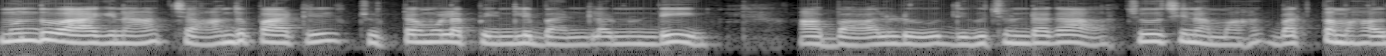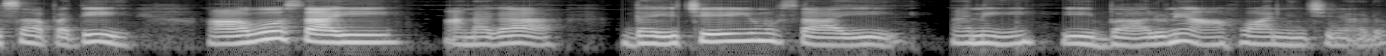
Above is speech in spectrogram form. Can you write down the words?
ముందు ఆగిన చాందుపాటిల్ చుట్టముల పెండ్లి బండ్ల నుండి ఆ బాలుడు దిగుచుండగా చూచిన మహ భక్త మహల్సాపతి ఆవో సాయి అనగా దయచేయుము సాయి అని ఈ బాలుని ఆహ్వానించినాడు.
